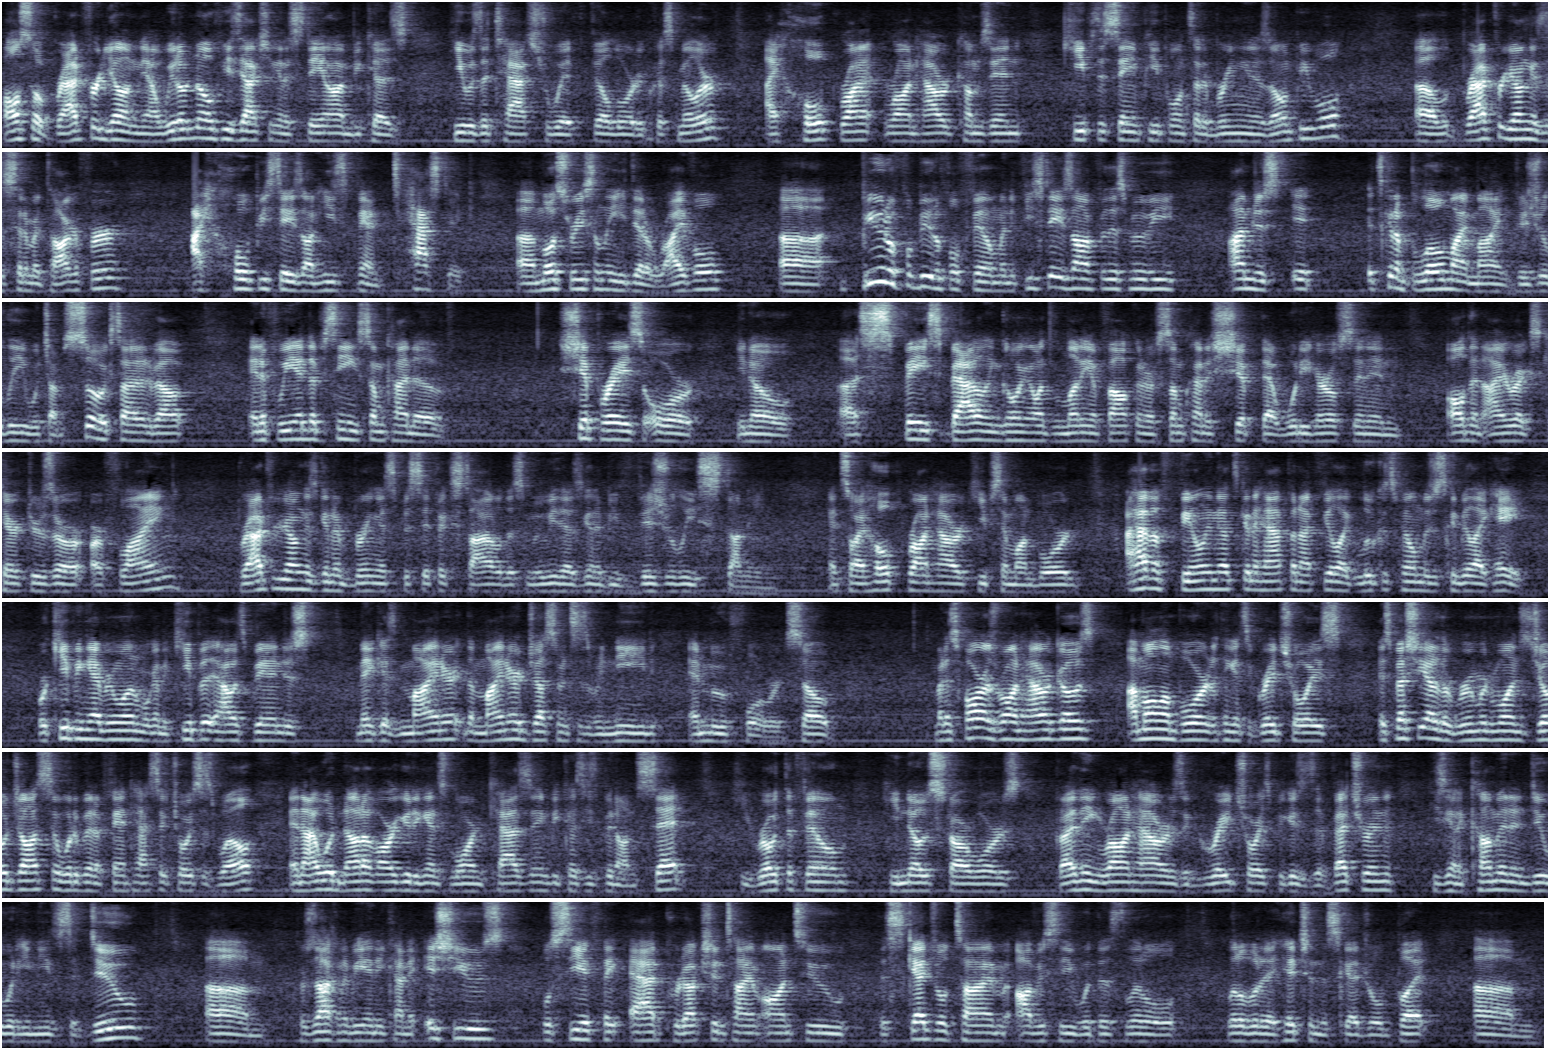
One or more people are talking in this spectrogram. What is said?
also, Bradford Young. Now, we don't know if he's actually going to stay on because he was attached with Phil Lord and Chris Miller. I hope Ron, Ron Howard comes in, keeps the same people instead of bringing in his own people. Uh, Bradford Young is a cinematographer. I hope he stays on. He's fantastic. Uh, most recently, he did Arrival. Uh, beautiful, beautiful film. And if he stays on for this movie, I'm just it. It's gonna blow my mind visually, which I'm so excited about. And if we end up seeing some kind of ship race or, you know, space battling going on with the Millennium Falcon or some kind of ship that Woody Harrelson and Alden Ehrenreich's characters are, are flying, Bradford Young is going to bring a specific style to this movie that is going to be visually stunning. and so I hope Ron Howard keeps him on board. I have a feeling that's going to happen. I feel like Lucasfilm is just going to be like, hey, we're keeping everyone. We're going to keep it how it's been. Just make as minor the minor adjustments as we need and move forward. So, but as far as Ron Howard goes, I'm all on board. I think it's a great choice, especially out of the rumored ones. Joe Johnston would have been a fantastic choice as well, and I would not have argued against Lawrence Kasdan because he's been on set, he wrote the film, he knows Star Wars. But I think Ron Howard is a great choice because he's a veteran. He's going to come in and do what he needs to do. Um, there's not going to be any kind of issues. We'll see if they add production time onto the scheduled time, obviously with this little little bit of hitch in the schedule. But um,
